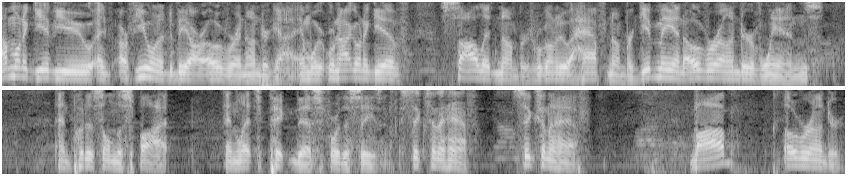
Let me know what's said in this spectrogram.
I'm going to give you, or if you wanted to be our over and under guy, and we're, we're not going to give solid numbers. We're going to do a half number. Give me an over under of wins, and put us on the spot, and let's pick this for the season. Six and a half. Six and a half. Bob, over under.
